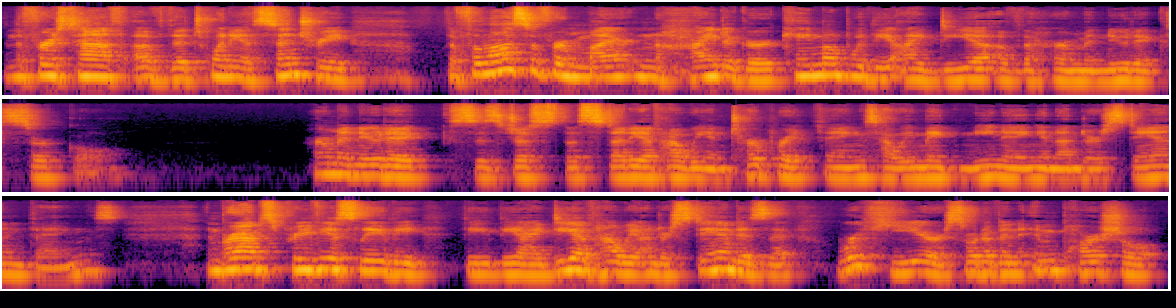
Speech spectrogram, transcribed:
In the first half of the 20th century, the philosopher Martin Heidegger came up with the idea of the hermeneutic circle. Hermeneutics is just the study of how we interpret things, how we make meaning and understand things. And perhaps previously, the, the, the idea of how we understand is that we're here, sort of an impartial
